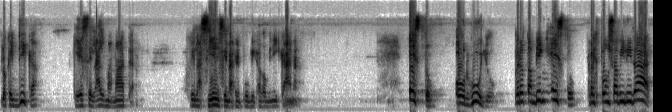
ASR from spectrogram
Lo que indica que es el alma mater de la ciencia en la República Dominicana. Esto, orgullo, pero también esto, responsabilidad.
